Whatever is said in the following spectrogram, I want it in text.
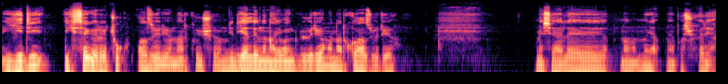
7 X'e göre çok az veriyor narkoyu şu an. Diğerlerinden hayvan gibi veriyor ama narko az veriyor. Meşale yapmalım mı? Yapmaya boş ver ya.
